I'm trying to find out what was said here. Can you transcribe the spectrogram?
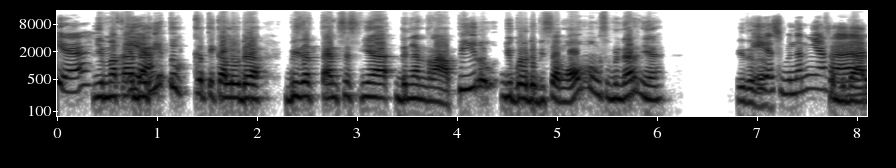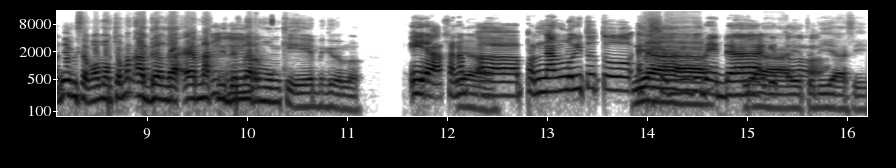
iya Ya maka Iya. dari itu ketika lu udah bisa tensesnya dengan rapi lu juga udah bisa ngomong sebenarnya. Gitu loh. iya sebenarnya kan Sebenarnya bisa ngomong cuman agak nggak enak Mm-mm. didengar mungkin gitu loh. iya karena Iya. eh, penan lu itu tuh Iya, accent lu tuh beda Iya, gitu itu dia sih.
